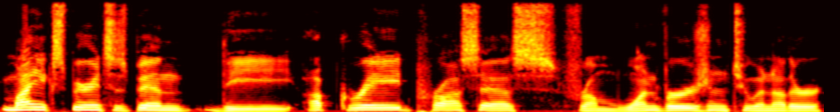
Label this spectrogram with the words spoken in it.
my experience has been the upgrade process from one version to another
